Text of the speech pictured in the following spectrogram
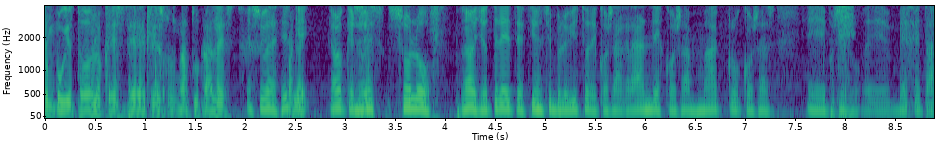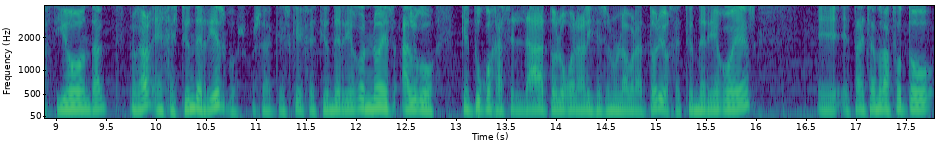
un poquito todo lo que es de riesgos naturales. Eso iba a decir que, claro, que no es solo. Claro, yo teledetección siempre lo he visto de cosas grandes, cosas macro, cosas, eh, pues eso, vegetación, tal. Pero claro, en gestión de riesgos. O sea, que es que gestión de riesgos no es algo que tú cojas el dato, luego analices en un laboratorio. Gestión de riesgo es eh, estás echando la foto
